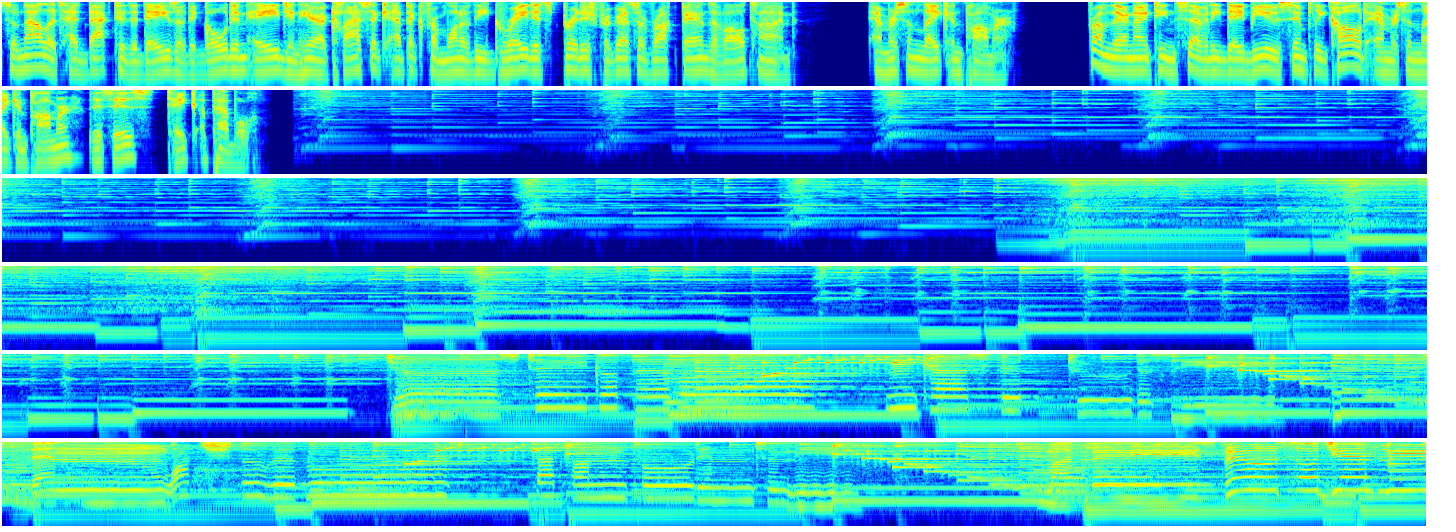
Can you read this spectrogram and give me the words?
So now let's head back to the days of the golden age and hear a classic epic from one of the greatest British progressive rock bands of all time, Emerson, Lake and Palmer. From their 1970 debut, simply called Emerson, Lake and Palmer, this is Take a Pebble. Take a pebble and cast it to the sea. Then watch the ripples that unfold into me. My face spills so gently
